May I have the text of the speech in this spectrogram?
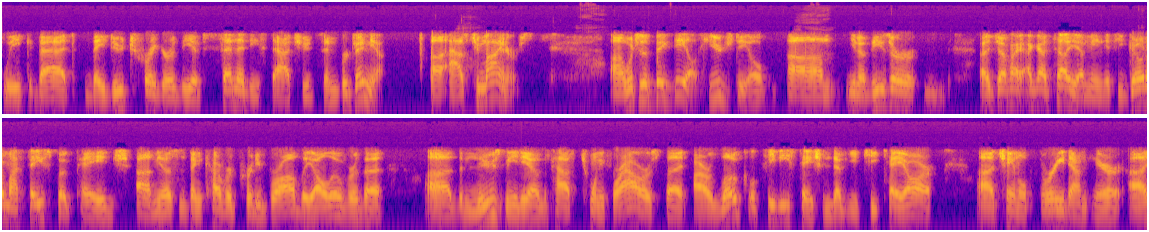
week that they do trigger the obscenity statutes in Virginia uh, as to minors uh, which is a big deal, huge deal. Um, you know, these are, uh, Jeff, I, I got to tell you, I mean, if you go to my Facebook page, um, you know, this has been covered pretty broadly all over the uh, the news media in the past 24 hours, but our local TV station, WTKR, uh, Channel 3 down here, uh,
